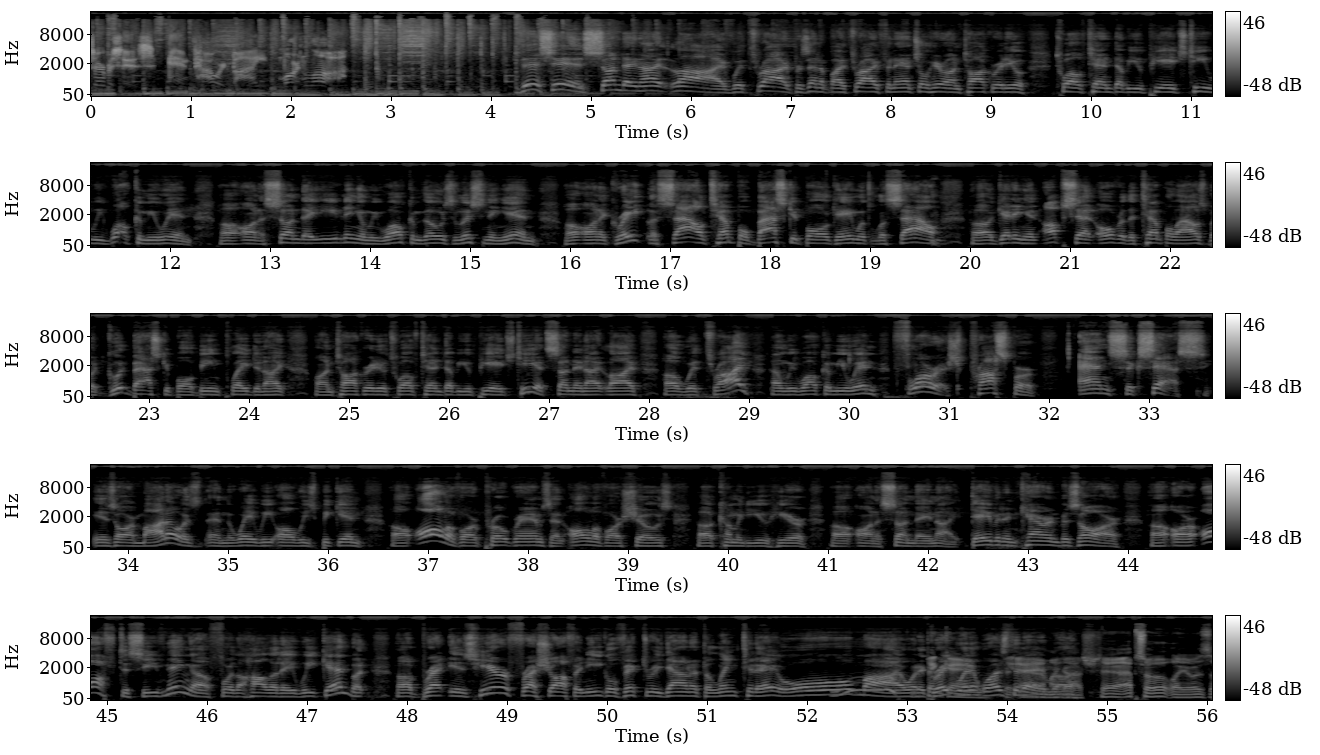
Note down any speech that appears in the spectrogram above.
Services and powered by Martin Law. This is Sunday Night Live with Thrive, presented by Thrive Financial here on Talk Radio 1210 WPHT. We welcome you in uh, on a Sunday evening, and we welcome those listening in uh, on a great LaSalle Temple basketball game with LaSalle uh, getting an upset over the Temple Owls, but good basketball being played tonight on Talk Radio 1210 WPHT. It's Sunday Night Live uh, with Thrive, and we welcome you in. Flourish, prosper, and success is our motto is, and the way we always begin uh, all of our programs and all of our shows uh, coming to you here uh, on a Sunday night. David and Karen Bazaar uh, are off this evening uh, for the holiday weekend, but uh, Brett is here, fresh off an Eagle victory down at the Linc today. Oh my, what a great win it was today, Yeah, oh my brother. gosh. Yeah, absolutely. It was.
